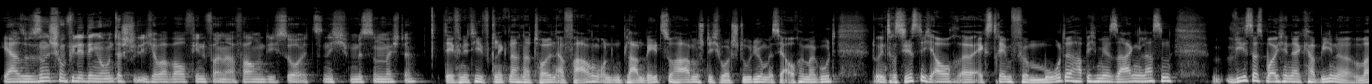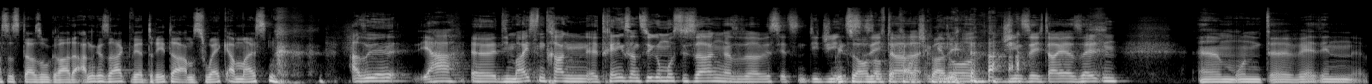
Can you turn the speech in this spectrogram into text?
ja, also es sind schon viele Dinge unterschiedlich, aber war auf jeden Fall eine Erfahrung, die ich so jetzt nicht missen möchte. Definitiv. Klingt nach einer tollen Erfahrung und einen Plan B zu haben. Stichwort Studium ist ja auch immer gut. Du interessierst dich auch äh, extrem für Mode, habe ich mir sagen lassen. Wie ist das bei euch in der Kabine? Was ist da so gerade angesagt? Wer dreht da am Swag am meisten? Also ja, äh, die meisten tragen äh, Trainingsanzüge, muss ich sagen. Also da ist jetzt die Jeans sehe ich da, genau, die Jeans sehe ich da eher selten. Ähm, und äh, wer den,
